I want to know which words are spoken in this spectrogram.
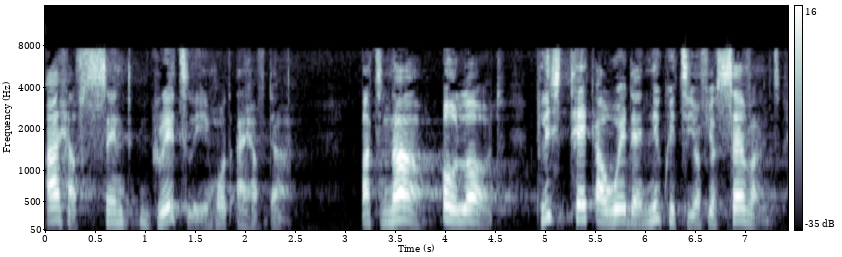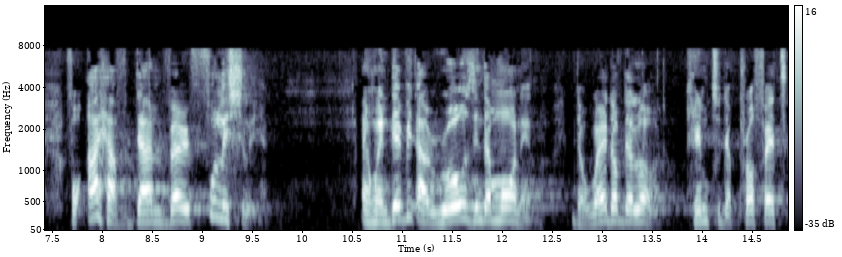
I have sinned greatly in what I have done. But now, O Lord, please take away the iniquity of your servant, for I have done very foolishly. And when David arose in the morning, the word of the Lord came to the prophet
